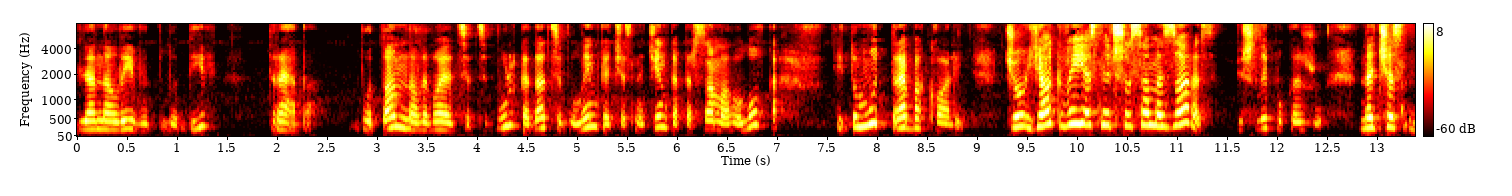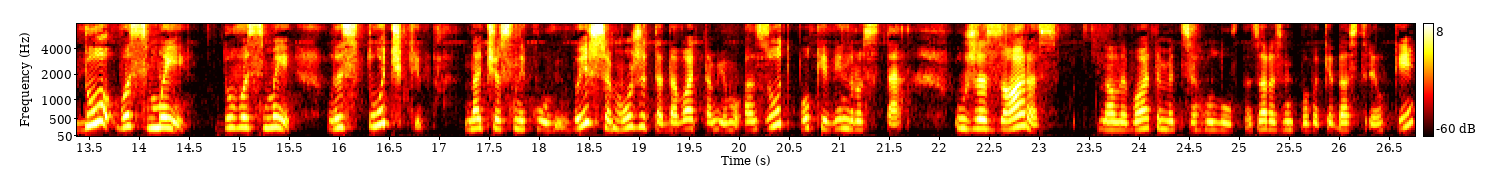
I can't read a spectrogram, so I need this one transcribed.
для наливу плодів треба. Бо там наливається цибулька, да, цибулинка, чесничинка, та ж сама головка. І тому треба калій. Чо, як вияснити, що саме зараз? Пішли покажу. На час... До восьми, до восьми листочків на часникові ви ще можете давати там йому азот, поки він росте. Уже зараз наливатиметься головка. Зараз він повикидає стрілки.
